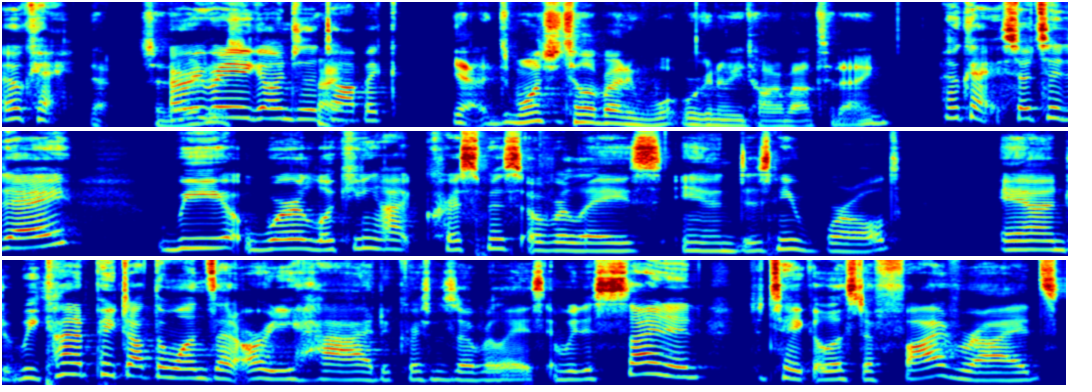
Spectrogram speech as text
okay. Yeah. So Are we ready to go into the All topic? Yeah. Why don't you tell everybody what we're going to be talking about today? Okay, so today we were looking at Christmas overlays in Disney World, and we kind of picked out the ones that already had Christmas overlays, and we decided to take a list of five rides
